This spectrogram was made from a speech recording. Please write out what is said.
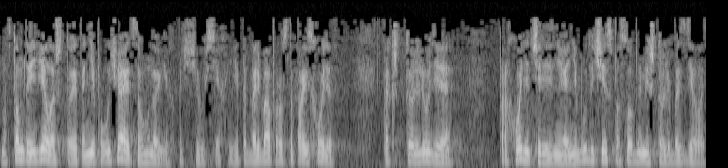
Но в том-то и дело, что это не получается у многих, почти у всех. И эта борьба просто происходит – так что люди проходят через нее, не будучи способными что-либо сделать.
